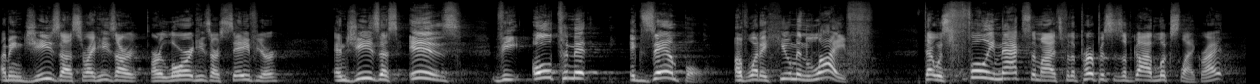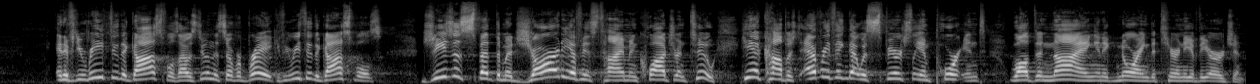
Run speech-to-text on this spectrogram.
I mean, Jesus, right? He's our, our Lord, He's our Savior. And Jesus is the ultimate example of what a human life that was fully maximized for the purposes of God looks like, right? And if you read through the Gospels, I was doing this over break, if you read through the Gospels, Jesus spent the majority of his time in quadrant two. He accomplished everything that was spiritually important while denying and ignoring the tyranny of the urgent.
